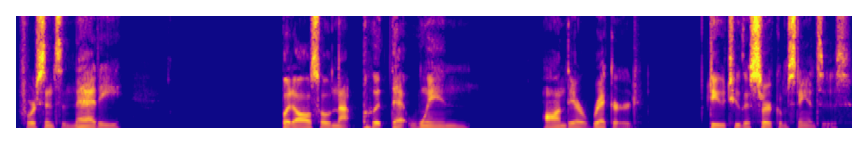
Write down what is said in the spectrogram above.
for Cincinnati, but also not put that win on their record due to the circumstances.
